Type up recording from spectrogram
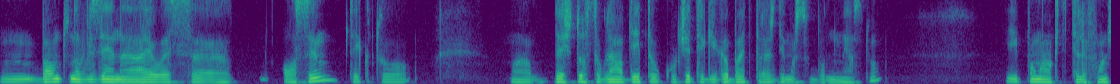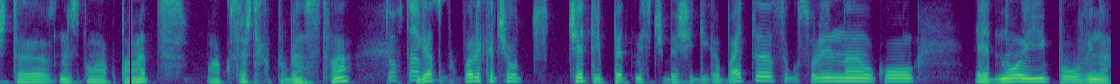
бавното навлизане на iOS 8, тъй като беше доста голям апдейт, около 4 гигабайта трябваше да имаш свободно място и по-малките телефончета нали, с по-малко памет малко срещаха проблем с това. То, тази... Сега се похвалиха, че от 4-5 мисля, че беше гигабайта, са го свалили на около 1,5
